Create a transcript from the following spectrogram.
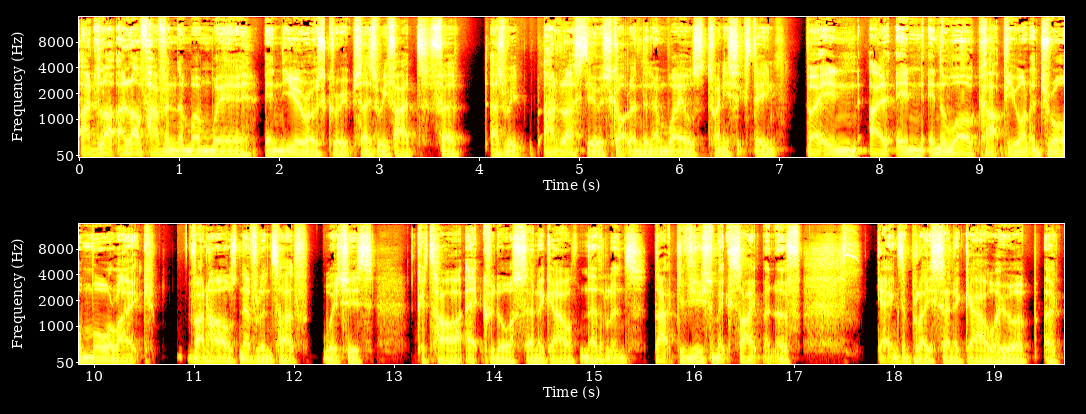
I'd lo- I love having them when we're in the Euros groups, as we've had for as we had last year with Scotland and then Wales 2016. But in in in the World Cup, you want to draw more like Van Gaal's Netherlands have, which is Qatar, Ecuador, Senegal, Netherlands. That gives you some excitement of getting to play Senegal, who are, are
